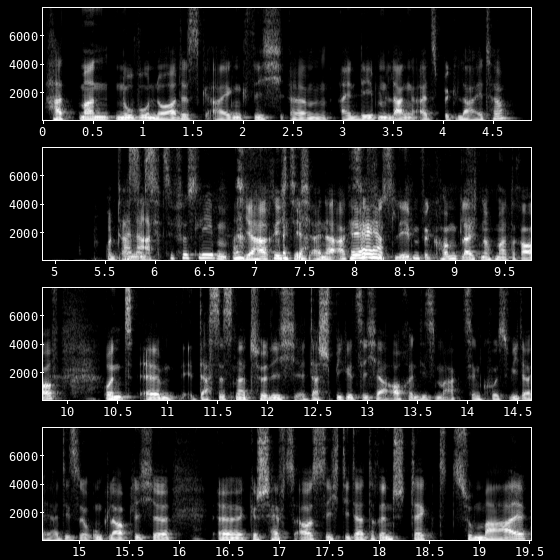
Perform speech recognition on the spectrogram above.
hat man Novo Nordisk eigentlich ähm, ein Leben lang als Begleiter. Und das eine ist, Aktie fürs Leben. Ja, richtig, ja. eine Aktie ja. fürs Leben. Wir kommen gleich nochmal drauf. Und ähm, das ist natürlich, das spiegelt sich ja auch in diesem Aktienkurs wieder, ja, diese unglaubliche äh, Geschäftsaussicht, die da drin steckt, zumal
